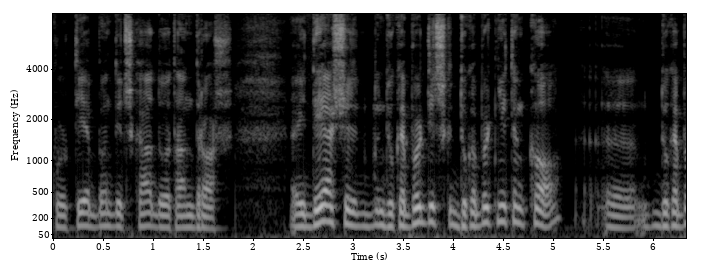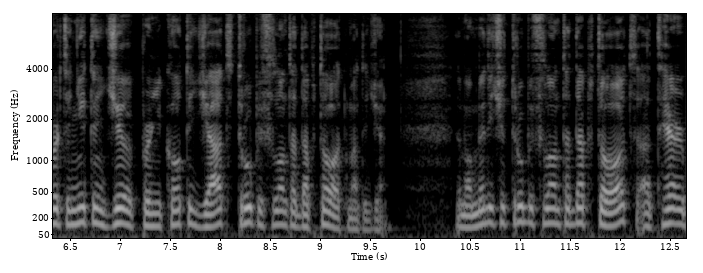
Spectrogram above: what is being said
kur ti e bën diçka duhet ta ndrosh ideja është që duke bërë diçka duke bërë të njëjtën kohë duke bërë të njëjtën gjë për një kohë të gjatë trupi fillon të adaptohet me atë gjë Në momentin që trupi fillon të adaptohet, atëherë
